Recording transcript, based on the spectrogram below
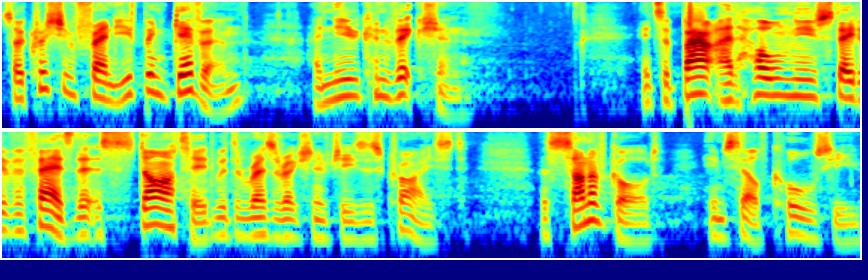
So, Christian friend, you've been given a new conviction. It's about a whole new state of affairs that has started with the resurrection of Jesus Christ. The Son of God himself calls you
